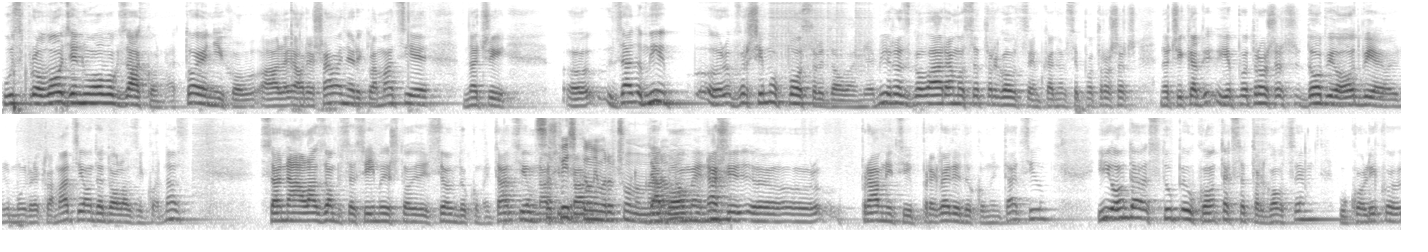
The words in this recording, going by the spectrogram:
u sprovođenju ovog zakona. To je njihov, a rešavanje reklamacije, znači, mi vršimo posredovanje, mi razgovaramo sa trgovcem kad nam se potrošač, znači kad je potrošač dobio, odbije mu reklamacije, onda dolazi kod nas, sa nalazom, sa svim što je svojom dokumentacijom. Sa naši fiskalnim prav... računom, da, naravno. Da, bome, naši uh, pravnici pregledaju dokumentaciju i onda stupe u kontakt sa trgovcem ukoliko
